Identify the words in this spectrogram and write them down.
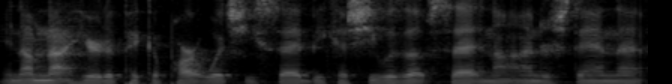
And I'm not here to pick apart what she said because she was upset, and I understand that.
